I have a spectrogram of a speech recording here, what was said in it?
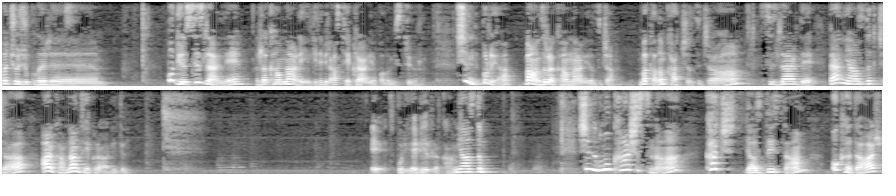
Merhaba çocuklarım. Bugün sizlerle rakamlarla ilgili biraz tekrar yapalım istiyorum. Şimdi buraya bazı rakamlar yazacağım. Bakalım kaç yazacağım. Sizler de ben yazdıkça arkamdan tekrar edin. Evet, buraya bir rakam yazdım. Şimdi bunun karşısına kaç yazdıysam o kadar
